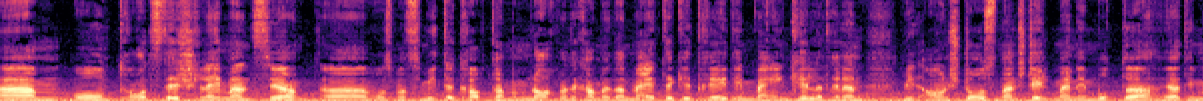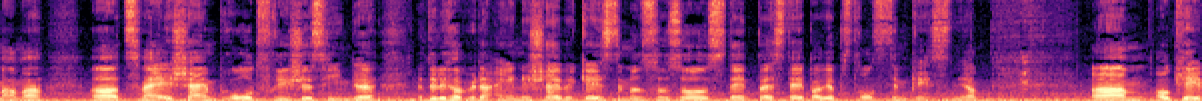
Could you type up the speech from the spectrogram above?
Ähm, und trotz des Schlemmens, ja, äh, was wir zum Mittag gehabt haben, am Nachmittag haben wir dann weitergedreht im Weinkeller drinnen mit Anstoßen. Dann stellt meine Mutter, ja, die Mama, äh, zwei Scheiben Brot frisches hin. Gell. Natürlich habe ich wieder eine Scheibe gegessen, immer so, so Step by Step, aber ich habe es trotzdem gegessen. Ja. Ähm, okay,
